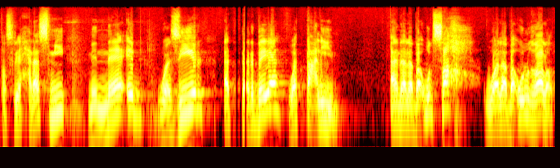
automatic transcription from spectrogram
تصريح رسمي من نائب وزير التربية والتعليم. أنا لا بقول صح ولا بقول غلط.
